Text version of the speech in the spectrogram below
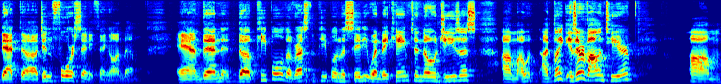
that uh, didn't force anything on them. And then the people, the rest of the people in the city, when they came to know Jesus, um, I, would like, is there a volunteer um,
